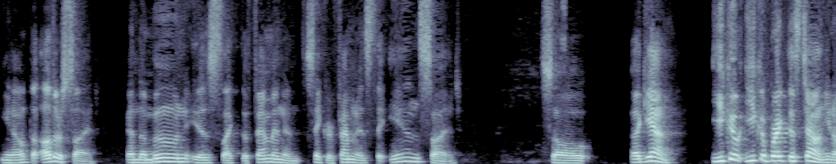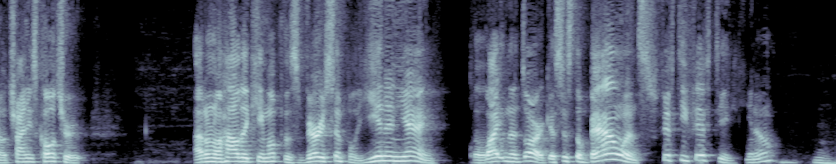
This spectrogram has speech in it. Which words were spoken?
you know the other side. And the moon is like the feminine sacred feminine it's the inside. So again you could you could break this down you know chinese culture. I don't know how they came up with this. Very simple. Yin and yang the light and the dark. It's just a balance 50 50 you know? Mm.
